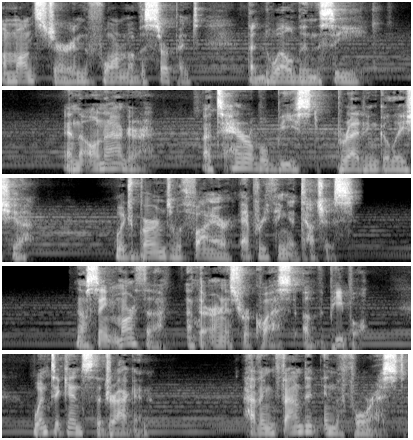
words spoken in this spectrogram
a monster in the form of a serpent that dwelled in the sea, and the Onager, a terrible beast bred in Galatia which burns with fire everything it touches. Now, St. Martha, at the earnest request of the people, went against the dragon. Having found it in the forest,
